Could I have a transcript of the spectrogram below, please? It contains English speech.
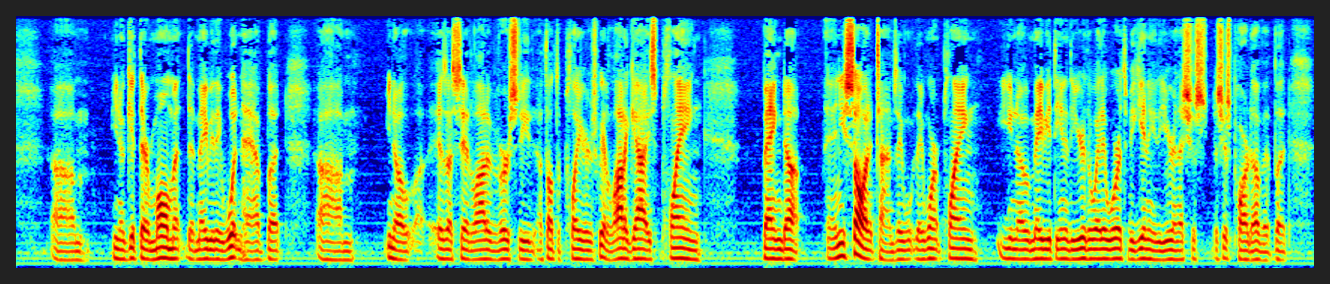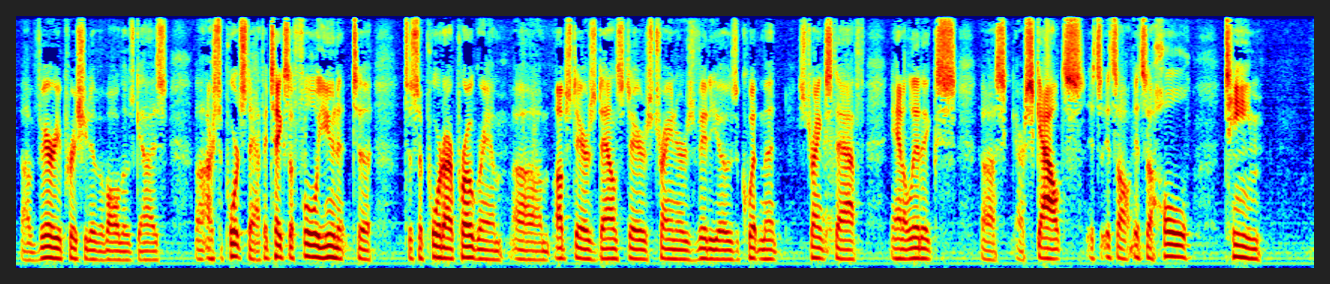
um, you know, get their moment that maybe they wouldn't have. But um, you know, as I said, a lot of adversity. I thought the players. We had a lot of guys playing banged up, and you saw it at times. They they weren't playing you know, maybe at the end of the year the way they were at the beginning of the year, and that's just that's just part of it. But uh, very appreciative of all those guys, uh, our support staff. It takes a full unit to to support our program, um, upstairs, downstairs, trainers, videos, equipment, strength staff, analytics, uh, our scouts. It's it's a it's a whole team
